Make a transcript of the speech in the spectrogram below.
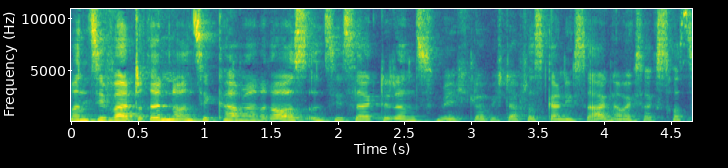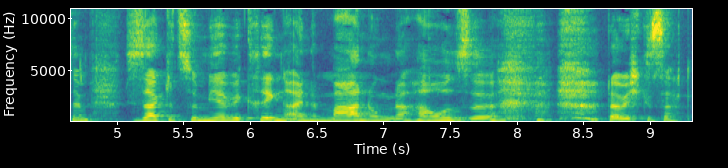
und sie war drin und sie kam dann raus und sie sagte dann zu mir, ich glaube, ich darf das gar nicht sagen, aber ich sage es trotzdem, sie sagte zu mir, wir kriegen eine Mahnung nach Hause. da habe ich gesagt,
